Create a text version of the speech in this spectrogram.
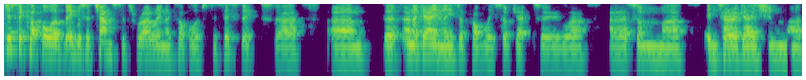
just a couple of. It was a chance to throw in a couple of statistics. Uh, um, that, and again, these are probably subject to uh, uh, some uh, interrogation. Uh,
